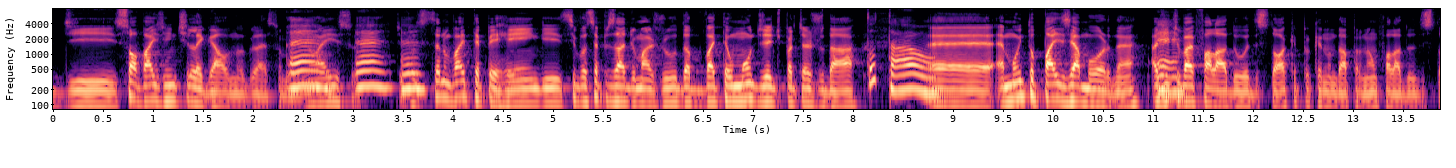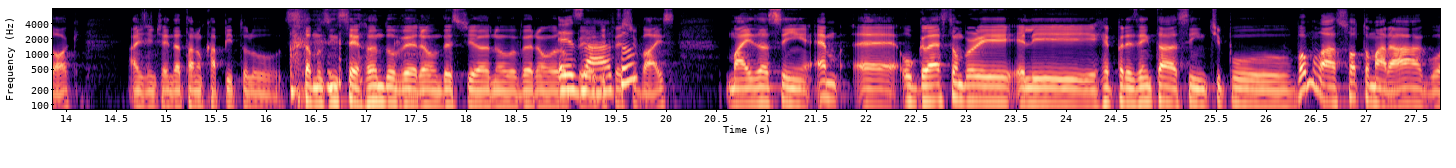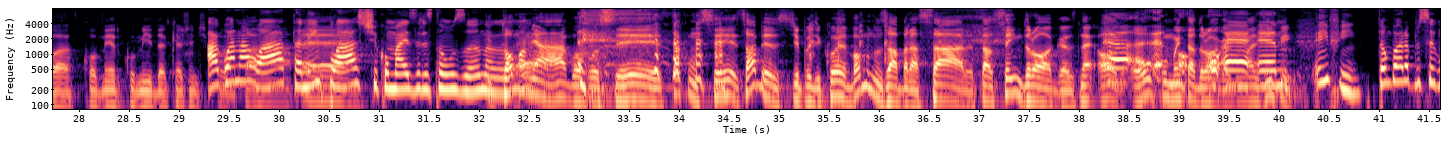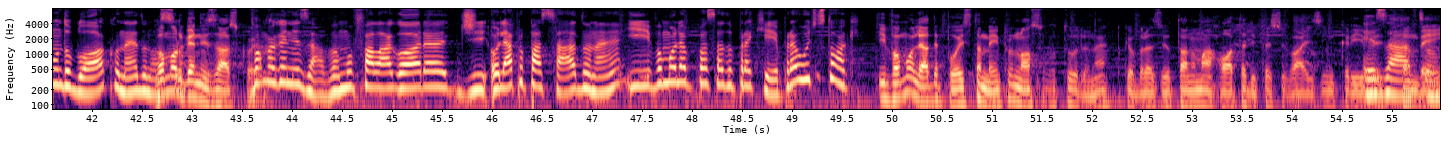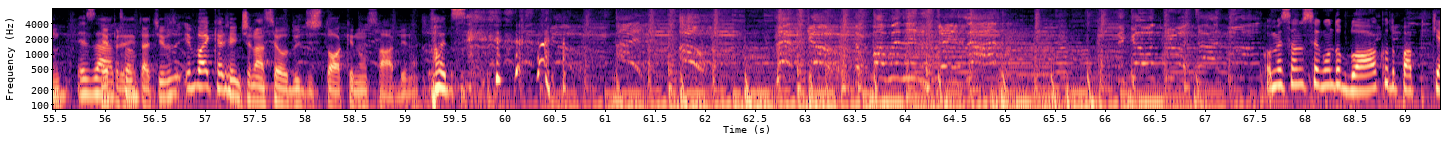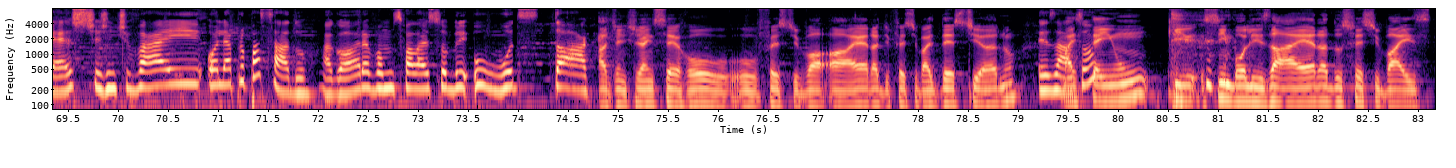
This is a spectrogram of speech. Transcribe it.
de só vai gente legal no Glastonbury, É, não é isso? é, tipo, é. você não vai ter perrengue, se você precisar de uma ajuda, vai ter um monte de gente para te ajudar. total. É, é muito paz e amor, né? A É. gente vai falar do Woodstock, porque não dá para não falar do Woodstock. A gente ainda está no capítulo. Estamos encerrando o verão deste ano, o verão europeu Exato. de festivais. Mas, assim, é, é, o Glastonbury, ele representa, assim, tipo... Vamos lá, só tomar água, comer comida que a gente Água na plantar. lata, nem É, plástico mais eles estão usando. e Toma É, minha água, você tá com sede, sabe esse tipo de coisa? Vamos nos abraçar, tá, sem drogas, né? Ou, ou com muita droga, é, mas é, enfim. enfim. Então bora pro segundo bloco, né, do nosso... Vamos organizar as coisas. Vamos organizar. Vamos falar agora de olhar pro passado, né? E vamos olhar pro passado pra quê? Pra Woodstock. E vamos olhar depois também para o nosso futuro, né? Porque o Brasil está numa rota de festivais incríveis Exato, também, exato. representativos. E vai que a gente nasceu do Woodstock e não sabe, né? Pode ser. Começando o segundo bloco do Popcast, a gente vai olhar pro passado. Agora vamos falar sobre o Woodstock. A gente já encerrou o festival, a era de festivais deste ano. Exato. Mas tem um que simboliza a era dos festivais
